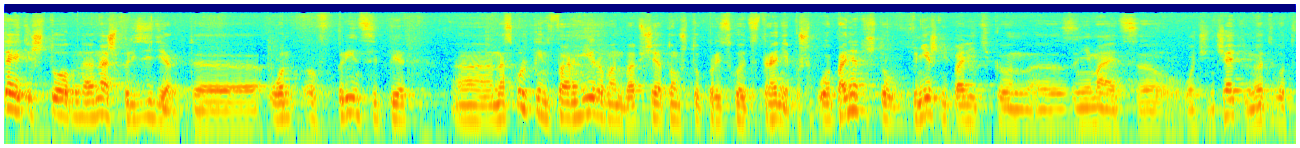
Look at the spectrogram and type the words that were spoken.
считаете, что э, наш президент, э, он э, в принципе насколько информирован вообще о том, что происходит в стране? Что понятно, что внешней политикой он э, занимается очень тщательно, но это, вот,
